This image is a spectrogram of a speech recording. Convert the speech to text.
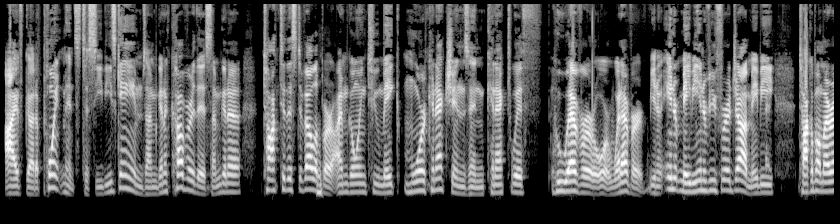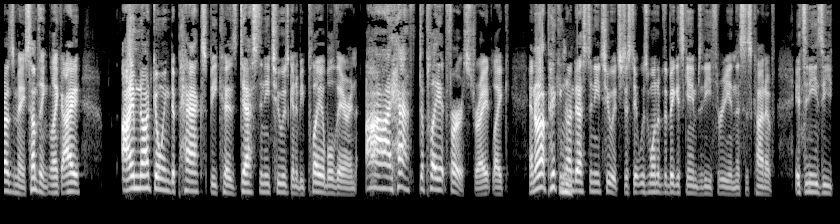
I've got appointments to see these games. I'm going to cover this. I'm going to talk to this mm-hmm. developer. I'm going to make more connections and connect with whoever or whatever. You know, inter- maybe interview for a job, maybe talk about my resume, something. Like I I'm not going to PAX because Destiny 2 is going to be playable there and I have to play it first, right? Like and I'm not picking Mhm. on Destiny 2, it's just it was one of the biggest games at E3 and this is kind of it's an easy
